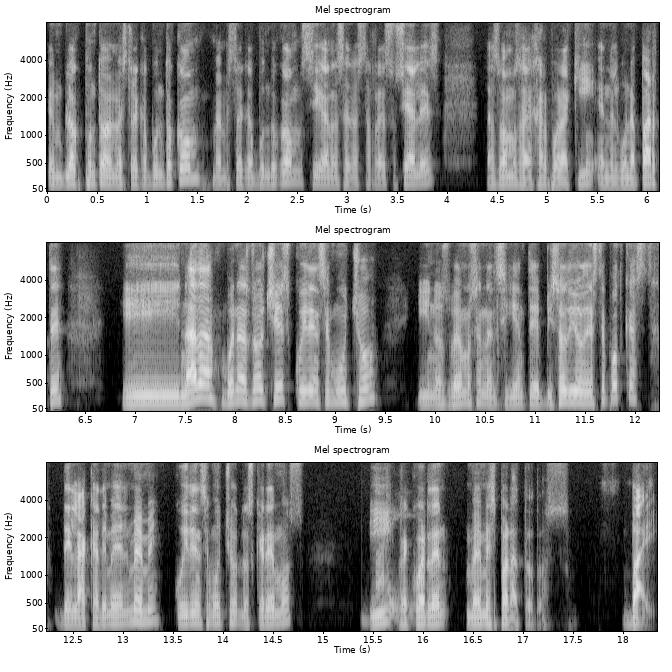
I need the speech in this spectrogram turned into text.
en blog.memestroika.com, memestroika.com, síganos en nuestras redes sociales. Las vamos a dejar por aquí en alguna parte. Y nada, buenas noches, cuídense mucho y nos vemos en el siguiente episodio de este podcast de la Academia del Meme. Cuídense mucho, los queremos y recuerden, memes para todos. Bye.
